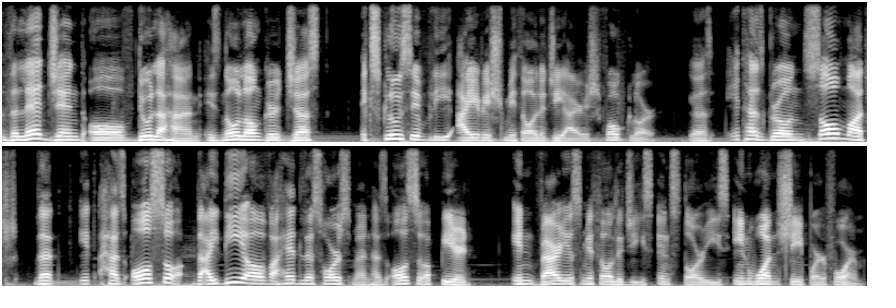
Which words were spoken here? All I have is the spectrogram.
the legend of Dullahan is no longer just exclusively Irish mythology, Irish folklore because it has grown so much that it has also the idea of a headless horseman has also appeared in various mythologies and stories in one shape or form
